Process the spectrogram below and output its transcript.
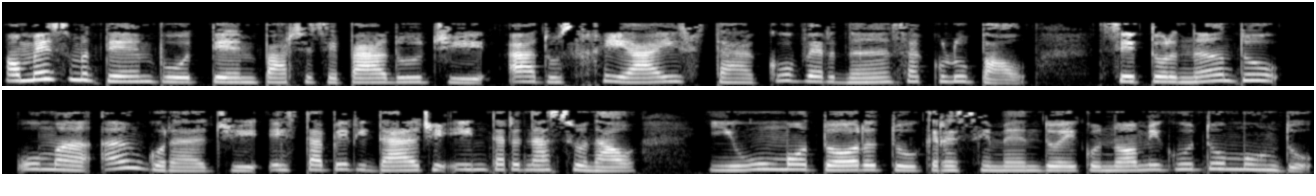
Ao mesmo tempo, tem participado de atos reais da governança global, se tornando uma âncora de estabilidade internacional e um motor do crescimento econômico do mundo.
